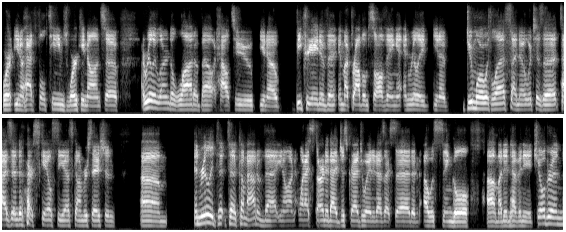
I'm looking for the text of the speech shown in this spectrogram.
were you know had full teams working on. So I really learned a lot about how to you know be creative in, my problem solving and really you know do more with less. I know, which is a ties into our scale CS conversation. Um, and really to, to come out of that, you know, when I started, I just graduated, as I said, and I was single. Um, I didn't have any children.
